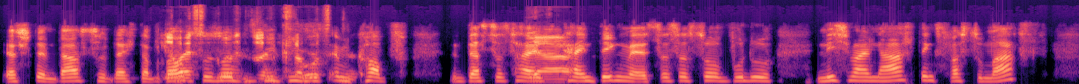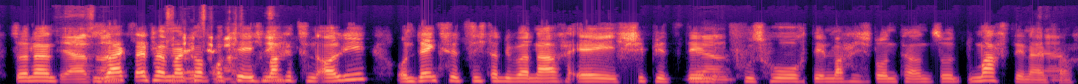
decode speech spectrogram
ja stimmt, da hast du recht, da Ja, brauchst weißt du so, so dieses im Kopf, dass das halt Ja. kein Ding mehr ist. Das ist so, wo du nicht mal nachdenkst, was du machst, sondern Ja, du sagst einfach in du meinem denkst Kopf, okay, ich mache jetzt einen Olli und denkst jetzt nicht darüber nach, ey, ich schieb jetzt den Ja. Fuß hoch, den mache ich runter und so. Du machst den einfach.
